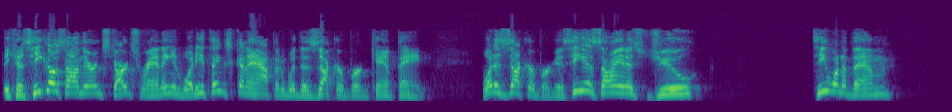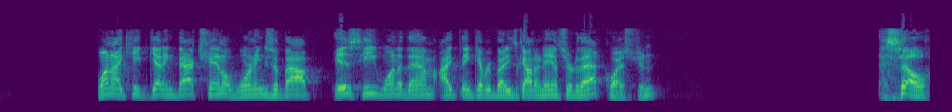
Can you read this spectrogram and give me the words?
because he goes on there and starts ranting. And what do you think's going to happen with the Zuckerberg campaign? What is Zuckerberg? Is he a Zionist Jew? Is he one of them? One I keep getting back channel warnings about. Is he one of them? I think everybody's got an answer to that question. So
